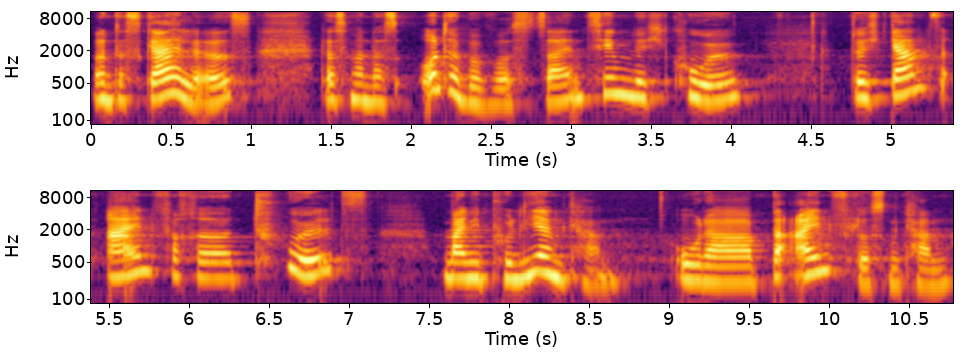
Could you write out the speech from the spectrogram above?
Und das Geile ist, dass man das Unterbewusstsein ziemlich cool durch ganz einfache Tools manipulieren kann oder beeinflussen kann.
